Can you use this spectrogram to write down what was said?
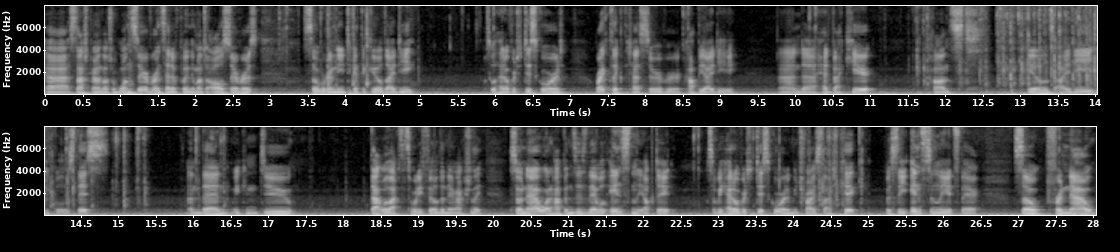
uh, slash commands onto one server instead of putting them onto all servers. So we're going to need to get the guild ID. So we'll head over to Discord, right click the test server, copy ID, and uh, head back here. Const guild ID equals this. And then we can do that will act it's already filled in there actually. So now what happens is they will instantly update. So we head over to discord and we try slash kick. We'll see instantly it's there. So for now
